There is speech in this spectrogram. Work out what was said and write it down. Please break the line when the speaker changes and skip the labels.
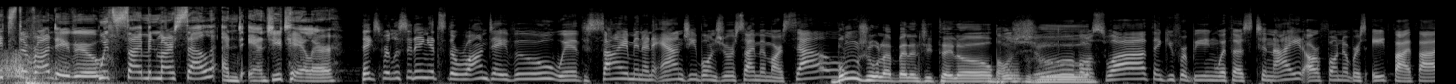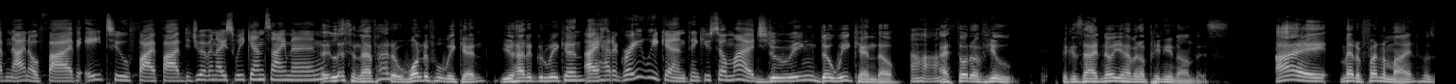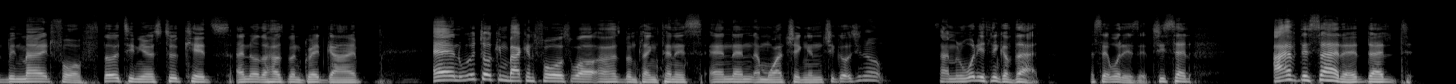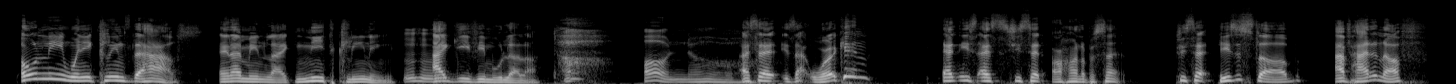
It's the rendezvous with Simon Marcel and Angi Taylor.
Thanks for listening. It's the rendezvous with Simon and Angi. Bonjour, Simon Marcel.
Bonjour, la belle Angi Taylor.
Bonjour, bonsoir. Thank you for being with us tonight. Our phone number is 855 905 8255. Did you have a nice weekend, Simon?
Uh, Listen, I've had a wonderful weekend. You had a good weekend?
I had a great weekend. Thank you so much.
During the weekend, though,
Uh-huh.
I thought of you because I know you have an opinion on this. I met a friend of mine who's been married for 13 years, two kids. I know the husband, great guy. And we're talking back and forth while her husband playing tennis. And then I'm watching, and she goes, You know, Simon, what do you think of that? I said, What is it? She said, I've decided that only when he cleans the house, and I mean like neat cleaning,
Mhm.
I give him ooh la la.
oh, no.
I said, "Is that working?" And he's, as she said, hundred percent. She said, "He's a slob. I've had enough.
